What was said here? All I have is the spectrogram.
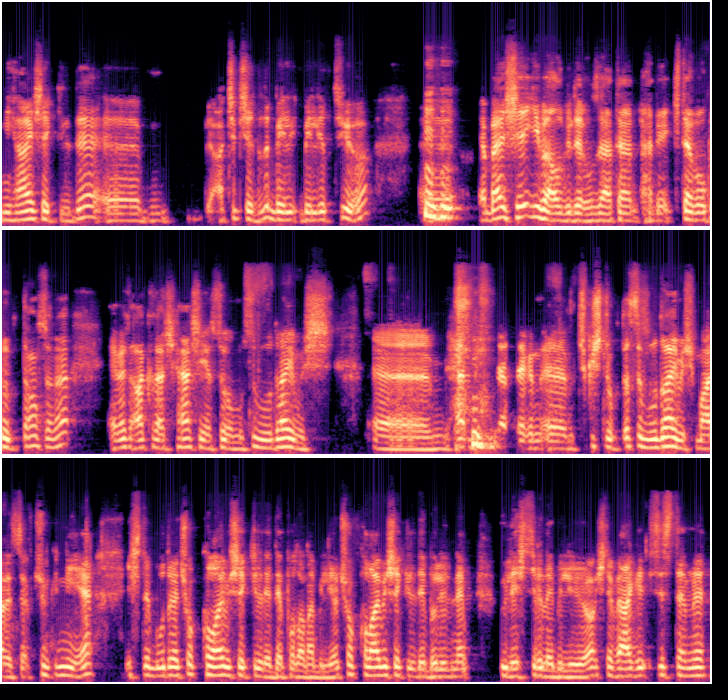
nihai şekilde açıkça da bel- belirtiyor. Ee, ben şey gibi algılıyorum zaten hani kitabı okuduktan sonra evet arkadaş her şeyin sorumlusu buğdaymış e, her e, çıkış noktası buğdaymış maalesef. Çünkü niye? İşte buğday çok kolay bir şekilde depolanabiliyor. Çok kolay bir şekilde bölünüp üleştirilebiliyor. İşte vergi sistemi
